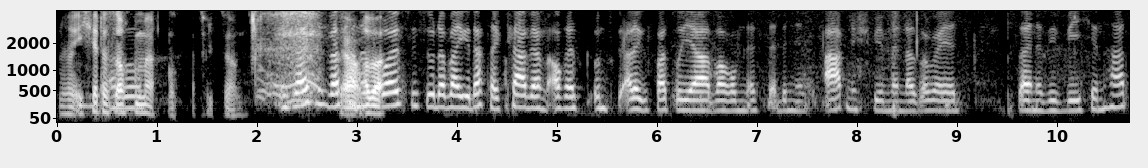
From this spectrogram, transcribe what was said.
Ja, ich hätte das also, auch gemacht, muss ich sagen. Ich weiß nicht, was ja, Hannes Wolf sich so dabei gedacht hat. Klar, wir haben auch erst uns alle gefragt, so, ja, warum lässt er denn jetzt Art nicht spielen, wenn da sogar jetzt seine Wehwehchen hat.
